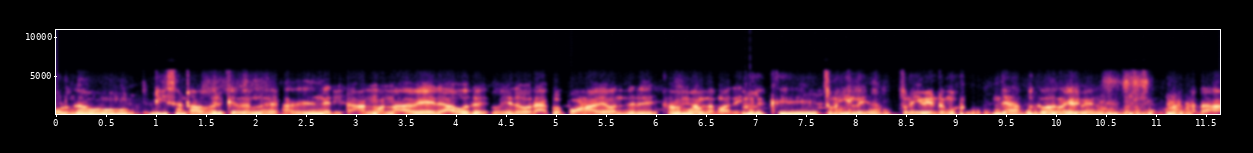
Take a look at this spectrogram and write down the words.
ஒழுங்காவும் டீசென்டாவும் இருக்கிறதில்ல அது நெட் ஆன் பண்ணாவே ஏதாவது ஒரு ஏதோ ஒரு ஆப்ல போனாவே வந்துருது. ஆமா. அந்த மாதிரி. உங்களுக்கு துணை இல்லையா? துணை வேண்டுமா? இந்த ஆப்புக்கு வாங்க அதான்.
